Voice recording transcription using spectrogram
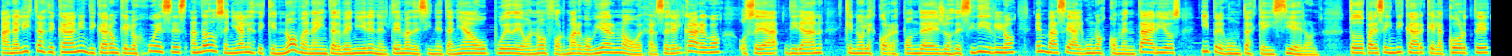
Analistas de Cannes indicaron que los jueces han dado señales de que no van a intervenir en el tema de si Netanyahu puede o no formar gobierno o ejercer el cargo, o sea, dirán que no les corresponde a ellos decidirlo en base a algunos comentarios y preguntas que hicieron. Todo parece indicar que la Corte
